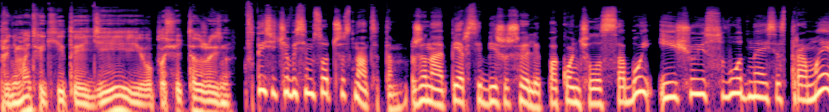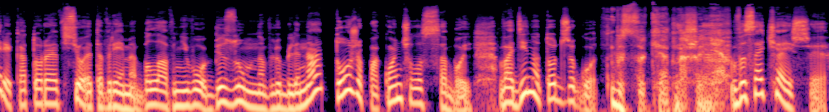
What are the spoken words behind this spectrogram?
принимать какие-то идеи и воплощать это в жизнь. В 1816-м жена Перси Биши Шелли покончила с собой, и еще и сводная сестра Мэри, которая все это время была в него безумно влюблена, тоже покончила с собой в один и тот же год. Высокие отношения. Высочайшие.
